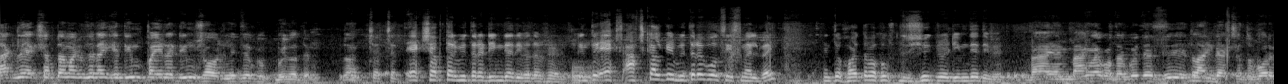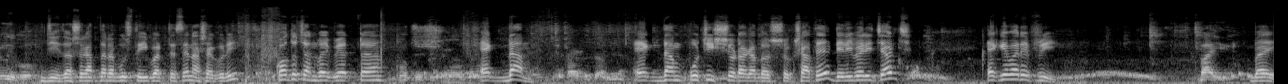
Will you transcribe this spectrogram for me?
লাগলে এক সপ্তাহ আমার কাছে রেখে ডিম পাইলে ডিম সহ নিতে বলে দেন। আচ্ছা আচ্ছা। এক সপ্তাহের ভিতরে ডিম দিয়ে দিবে দর্শক কিন্তু আজকালকের ভিতরে বলছি ইসমাইল ভাই কিন্তু হয়তো বা খুব শীঘ্রই ডিম দিয়ে দিবে। ভাই আমি বাংলা কথা কইতেছি লাগলে একসাথে পরে নিব। জি দর্শক আপনারা বুঝতেই পারতেছেন আশা করি। কত চান ভাই পেয়ারটা? একদম। একদম। পঁচিশশো টাকা দর্শক। সাথে ডেলিভারি চার্জ একেবারে ফ্রি ভাই ভাই।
